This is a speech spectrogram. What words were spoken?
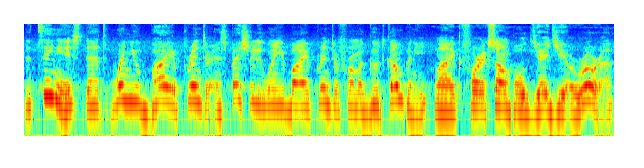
the thing is that when you buy a printer, especially when you buy a printer from a good company, like for example JG Aurora,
